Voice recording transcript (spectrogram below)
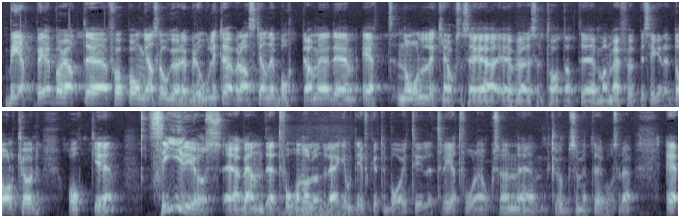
BP börjat eh, få upp ångan, slog Örebro lite överraskande borta med 1-0. Kan jag också säga övriga resultat att Malmö FF besegrade Dalkurd och Sirius vände 2-0 underläge mot IFK Göteborg till 3-2. Det är också en klubb som inte går sådär Eh,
